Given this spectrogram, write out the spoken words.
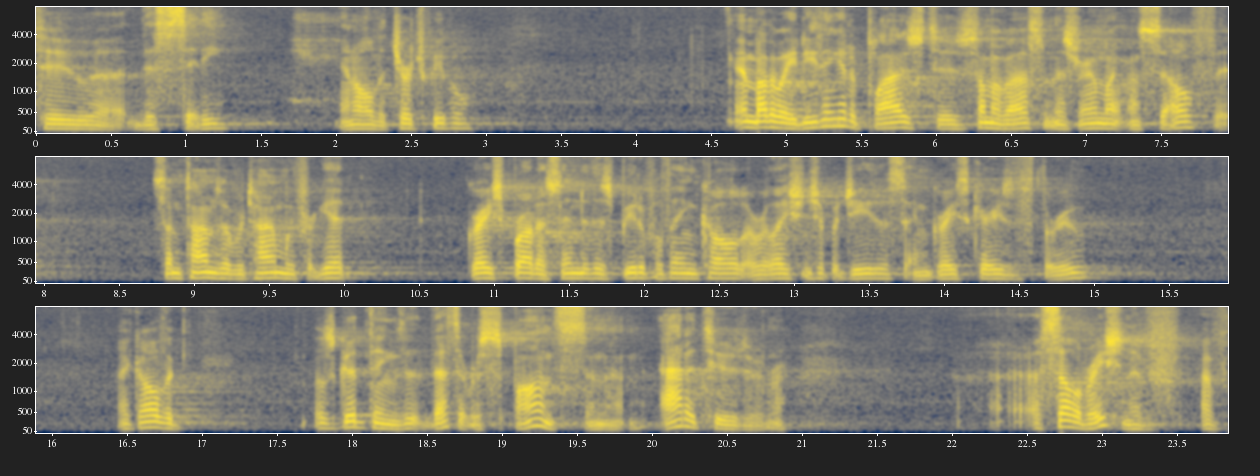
to uh, this city and all the church people? And by the way, do you think it applies to some of us in this room, like myself, that Sometimes over time we forget grace brought us into this beautiful thing called a relationship with Jesus, and grace carries us through. Like all the those good things, that's a response and an attitude and a celebration of, of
